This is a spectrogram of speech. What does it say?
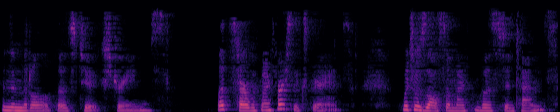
in the middle of those two extremes. Let's start with my first experience, which was also my most intense.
